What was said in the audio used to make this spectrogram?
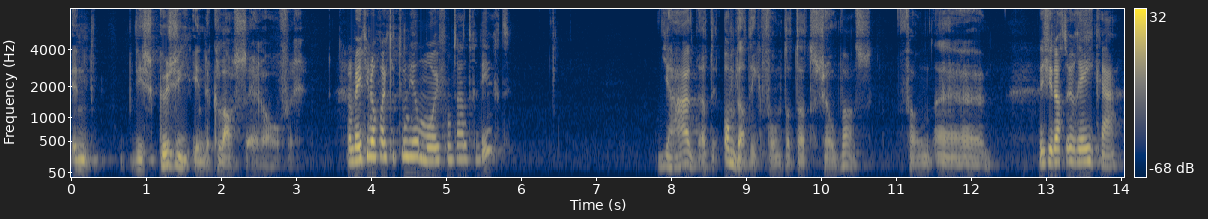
een discussie in de klas erover. En weet je nog wat je toen heel mooi vond aan het gedicht? Ja, dat, omdat ik vond dat dat zo was. Van, eh, Dus je dacht, Eureka,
